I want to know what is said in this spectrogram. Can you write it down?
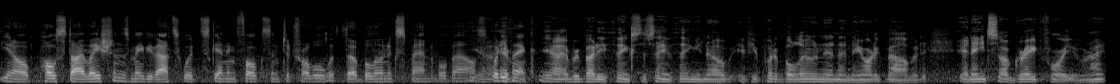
you know post dilations. Maybe that's what's getting folks into trouble with the balloon expandable valves. Yeah, what do you think? Yeah, everybody thinks the same thing. You know, if you put a balloon in an aortic valve, it, it ain't so great for you, right?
